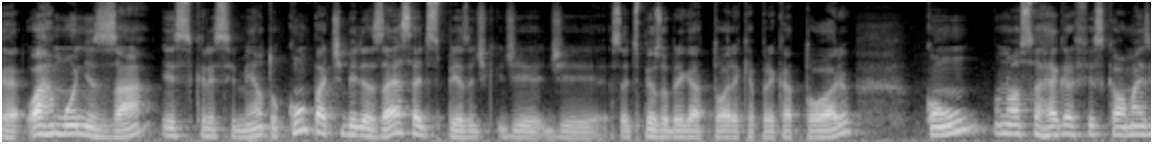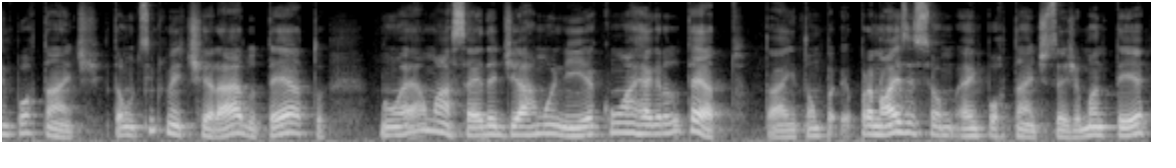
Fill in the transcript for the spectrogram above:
é, harmonizar esse crescimento, compatibilizar essa despesa de, de, de, essa despesa obrigatória que é precatório com a nossa regra fiscal mais importante. Então, simplesmente tirar do teto não é uma saída de harmonia com a regra do teto. Tá? Então, para nós isso é, é importante, ou seja, manter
